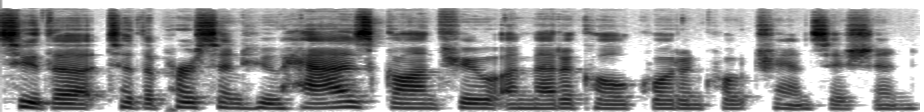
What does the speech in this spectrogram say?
to the to the person who has gone through a medical quote unquote transition,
